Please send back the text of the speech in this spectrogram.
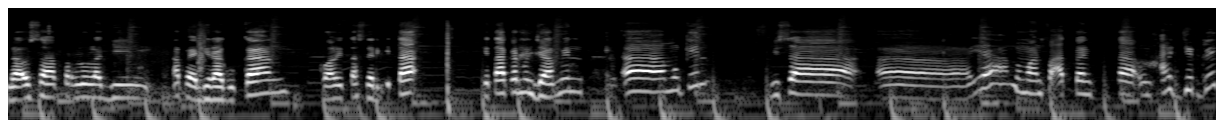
nggak usah perlu lagi apa ya diragukan kualitas dari kita. Kita akan menjamin eh, mungkin bisa eh, ya memanfaatkan kita. Un- anjir gue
